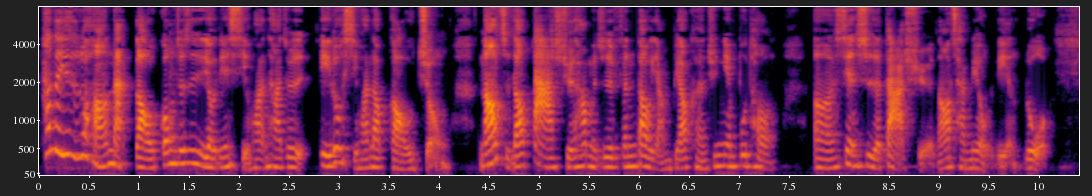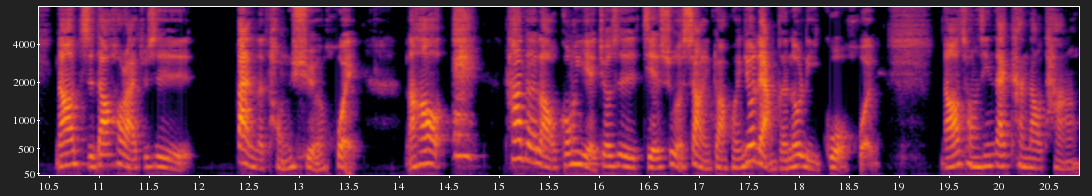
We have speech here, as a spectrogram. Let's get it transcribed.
她的意思说，好像男老公就是有点喜欢她，就是一路喜欢到高中，然后直到大学，他们就是分道扬镳，可能去念不同呃县市的大学，然后才没有联络。然后直到后来就是办了同学会，然后哎，她的老公也就是结束了上一段婚姻，就两个人都离过婚，然后重新再看到她，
